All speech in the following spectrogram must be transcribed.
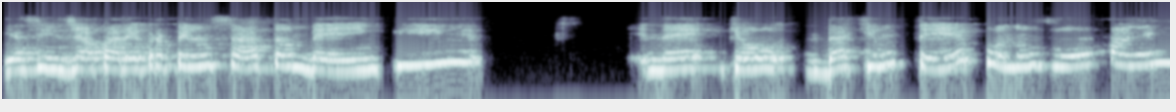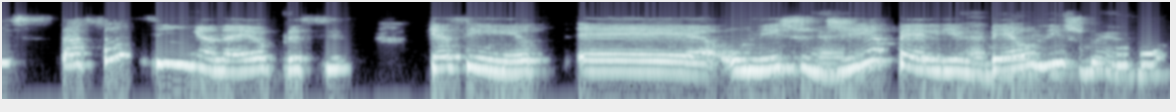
e assim, já parei para pensar também que, né, que eu daqui a um tempo eu não vou mais estar sozinha, né? Eu preciso. Porque assim, eu, é, o nicho é, de APLV é, é um nicho muito,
